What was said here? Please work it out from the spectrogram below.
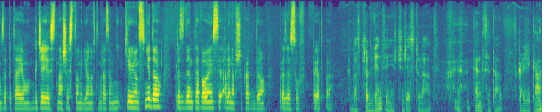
zapytają, gdzie jest nasze 100 milionów, tym razem kierując nie do prezydenta Wałęsy, ale na przykład do prezesów PJP. Chyba sprzed więcej niż 30 lat, ten cytat z Kazika.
